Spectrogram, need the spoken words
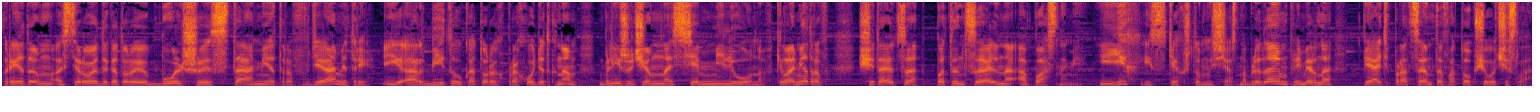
При этом астероиды, которые больше 100 метров в диаметре и орбиты у которых проходят к нам ближе, чем на 7 миллионов километров, считаются потенциально опасными. И их, из тех, что мы сейчас наблюдаем, примерно 5% от общего числа.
